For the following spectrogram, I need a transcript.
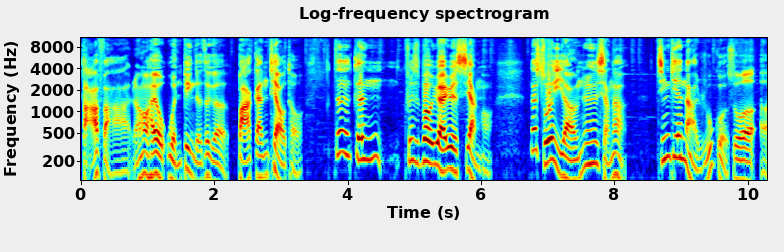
打法啊，然后还有稳定的这个拔杆跳投，这跟 Chris Paul 越来越像哦。那所以啊，我就是想到今天呐，如果说呃，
